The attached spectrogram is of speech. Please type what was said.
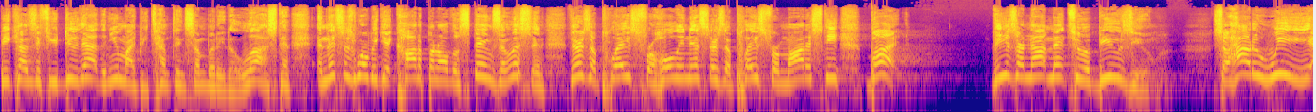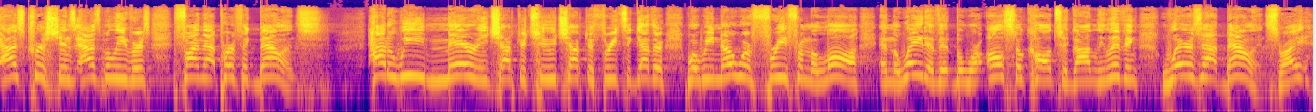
because if you do that, then you might be tempting somebody to lust. And, and this is where we get caught up in all those things. And listen, there's a place for holiness. There's a place for modesty, but these are not meant to abuse you. So, how do we, as Christians, as believers, find that perfect balance? How do we marry chapter 2, chapter 3 together where we know we're free from the law and the weight of it, but we're also called to godly living? Where's that balance, right?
